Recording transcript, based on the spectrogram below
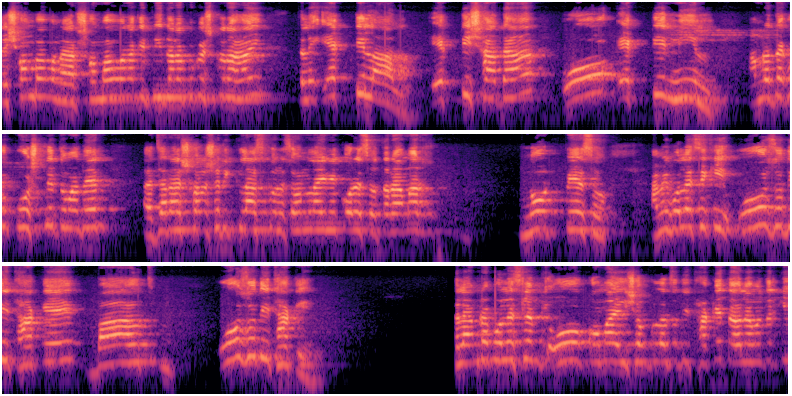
তাই সম্ভাবনা, আর সম্ভাবনাকে বি দ্বারা প্রকাশ করা হয়? তাহলে একটি লাল, একটি সাদা ও একটি নীল। আমরা দেখো প্রশ্নে তোমাদের যারা সরাসরি ক্লাস করেছ অনলাইনে করেছ, তারা আমার নোট পেয়েছ। আমি বলেছি কি, ও যদি থাকে বা ও যদি থাকে, তাহলে আমরা বলেছিলাম কি, ও, কমা, এইসবগুলো যদি থাকে, তাহলে আমাদের কি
